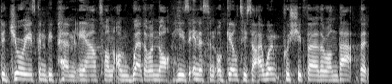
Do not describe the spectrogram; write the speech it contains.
the jury is going to be permanently out on, on whether or not he's innocent or guilty, so I won't push you further on that. But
